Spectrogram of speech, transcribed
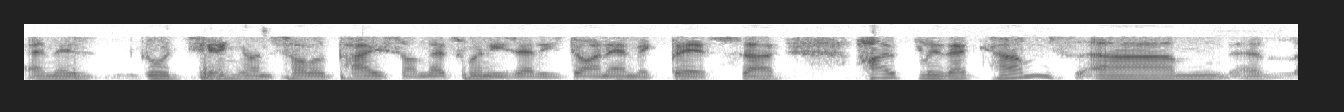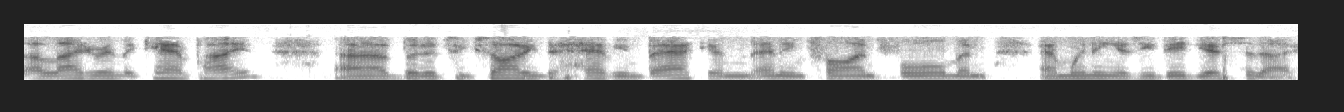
and there's good genuine solid pace on. That's when he's at his dynamic best. So hopefully that comes um, uh, later in the campaign. Uh, but it's exciting to have him back and, and in fine form and, and winning as he did yesterday.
